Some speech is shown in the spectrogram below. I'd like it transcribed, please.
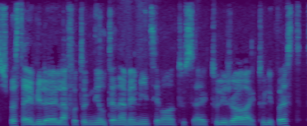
sais pas si tu avais vu la photo que Nilton avait mis, vraiment tous, avec tous les joueurs, avec tous les postes.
